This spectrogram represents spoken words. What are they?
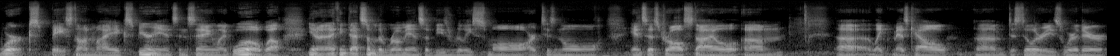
works based on my experience and saying like whoa well you know and i think that's some of the romance of these really small artisanal ancestral style um, uh, like mezcal um, distilleries where they're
